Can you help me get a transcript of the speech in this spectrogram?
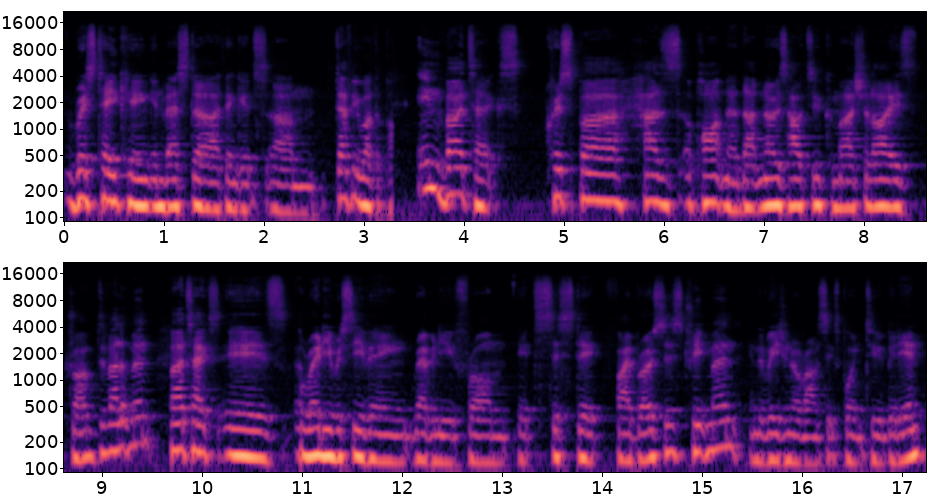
risk-taking investor, I think it's um, definitely worth the. In Vertex, CRISPR has a partner that knows how to commercialize drug development. Vertex is already receiving revenue from its cystic fibrosis treatment in the region of around 6.2 billion.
